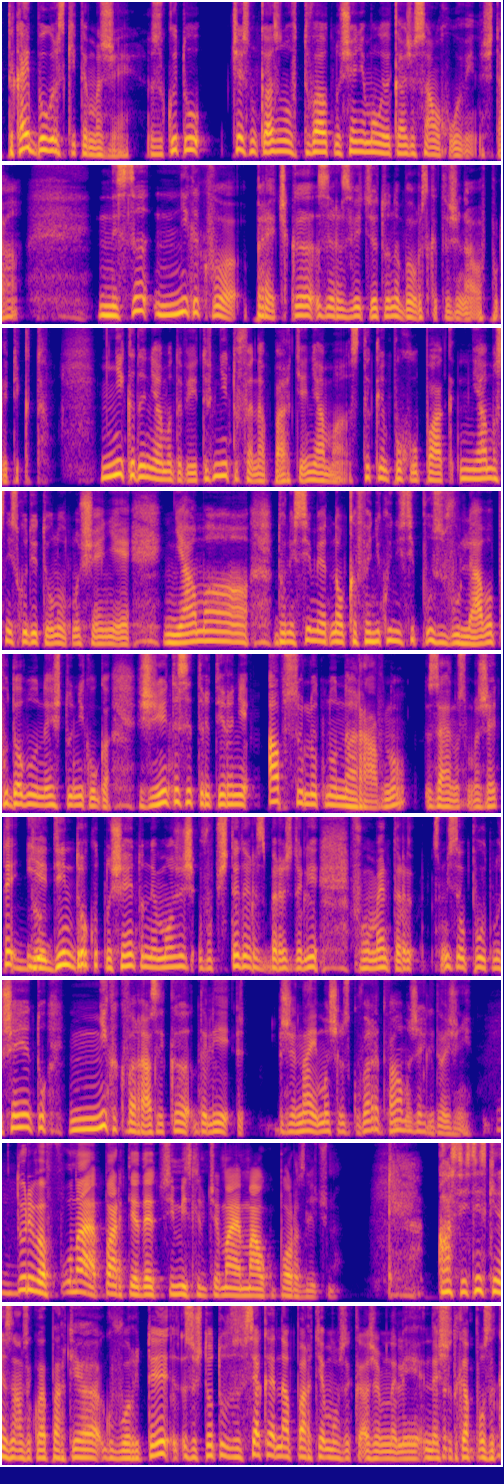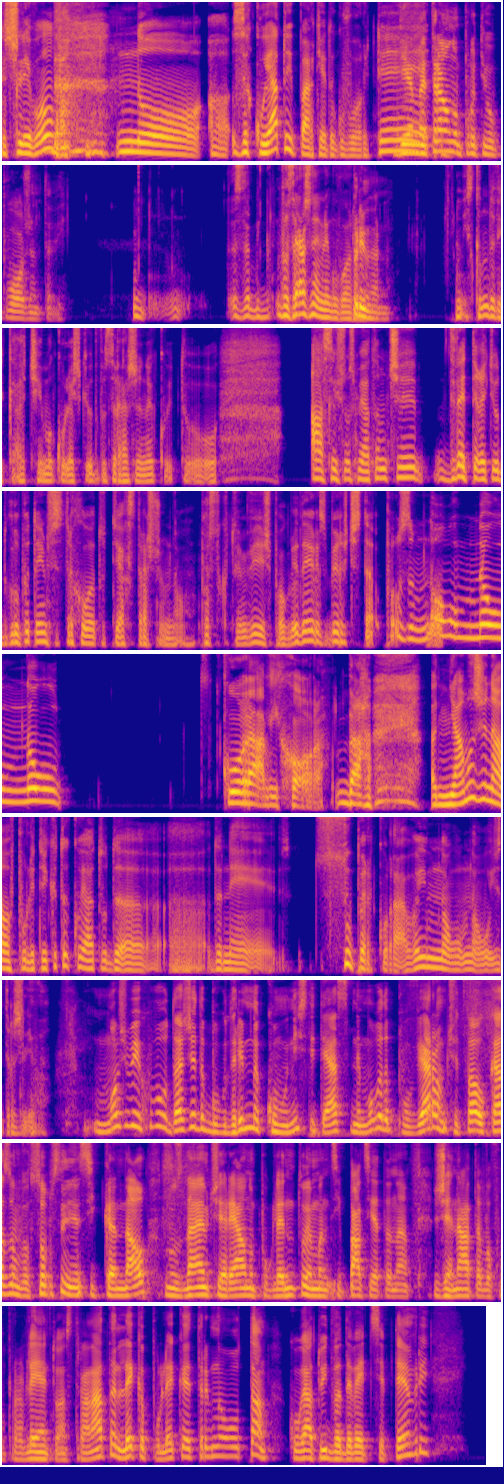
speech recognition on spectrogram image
така и българските мъже, за които, честно казано, в това отношение мога да кажа само хубави неща, не са никаква пречка за развитието на българската жена в политиката. Никъде няма да видите, нито в една партия няма стъклен похлопак, няма снисходително отношение, няма донеси ми едно кафе, никой не си позволява подобно нещо никога. Жените са третирани абсолютно наравно, заедно с мъжете До... и един друг отношението не можеш въобще да разбереш дали в момента, в смисъл по отношението, никаква разлика дали жена и мъж разговарят, два мъжа или две жени. Дори в оная партия, дето си мислим, че май е малко по-различно. Аз истински не знам за коя партия говорите, защото за всяка една партия може да кажем нали, нещо така по-закачливо. да. Но а, за която и партия да говорите... Диаметрално противоположната ви. За възраждане не говорим. Примерно. Искам да ви кажа, че има колежки от възраждане, които аз лично смятам, че две трети от групата им се страхуват от тях страшно много. Просто като им видиш погледа и разбираш, че става просто много, много, много корави хора. Да. Няма жена в политиката, която да, да не е супер корава и много, много издръжлива. Може би е хубаво даже да благодарим на комунистите. Аз не мога да повярвам, че това оказвам в собствения си канал, но знаем, че реално погледнато емансипацията на жената в управлението на страната лека по лека е тръгнала от там. Когато идва 9 септември,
